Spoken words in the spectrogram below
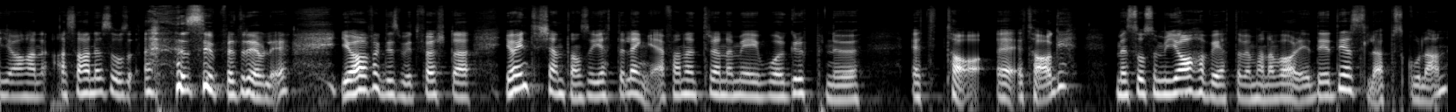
Ja, han, alltså han är så supertrevlig. Jag har faktiskt mitt första, jag har inte känt honom så jättelänge, för han har tränat med i vår grupp nu ett, ta, eh, ett tag. Men så som jag har vetat vem han har varit, det är dels löpskolan,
